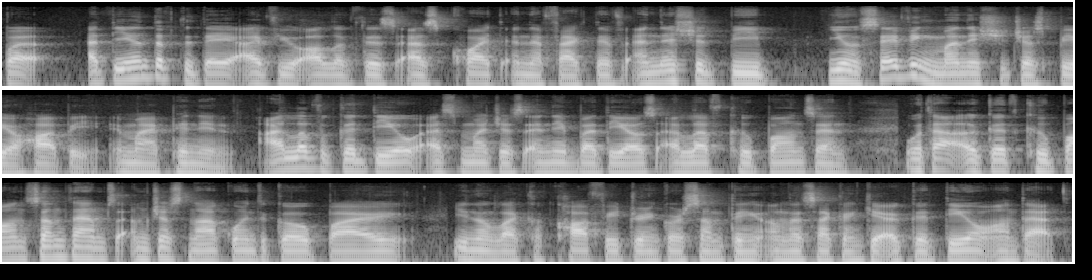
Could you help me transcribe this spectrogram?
But at the end of the day, I view all of this as quite ineffective, and it should be you know, saving money should just be a hobby, in my opinion. I love a good deal as much as anybody else. I love coupons, and without a good coupon, sometimes I'm just not going to go buy, you know, like a coffee drink or something unless I can get a good deal on that.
